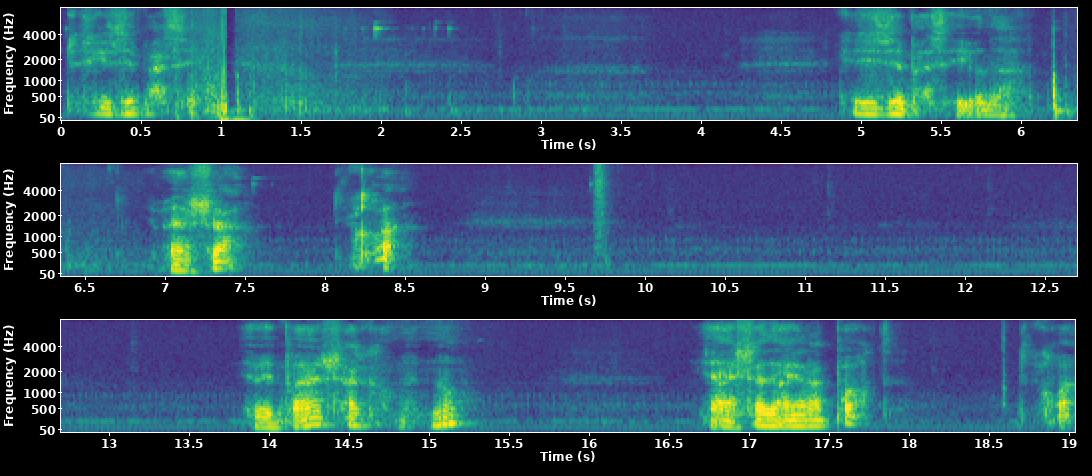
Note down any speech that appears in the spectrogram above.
Qu'est-ce qui s'est passé? Qu'est-ce qui s'est passé, Yona? Il y avait un chat Tu crois? Il n'y avait pas un chat quand même, non? Il y a un chat derrière la porte. Tu crois?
